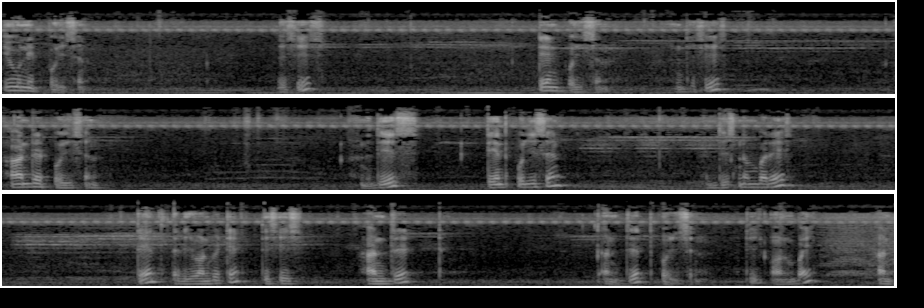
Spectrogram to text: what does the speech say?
unit position this is 10 position. And this is 100 position. And this 10th position. And this number is 10th that is 1 by 10 this is 100 100th position. It is 1 by 100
